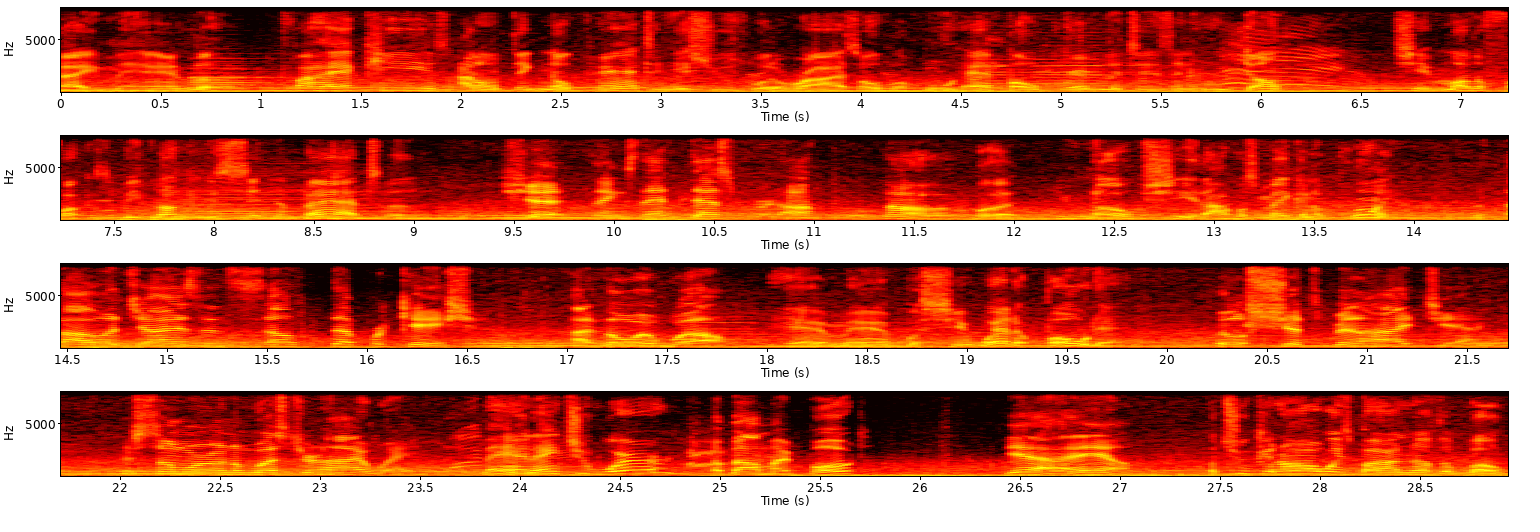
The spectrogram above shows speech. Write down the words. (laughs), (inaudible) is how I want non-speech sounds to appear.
Hey, man, look. If I had kids, I don't think no parenting issues would arise over who had boat privileges and who don't. Shit, motherfuckers would be lucky to sit in the bathtub. Shit, things that desperate, huh? Nah, but, you know, shit, I was making a point. Pathologizing self-deprecation. I know it well. Yeah, man, but shit, where the boat at? Little shit's been hijacked. They're somewhere on the Western Highway. Man, ain't you worried? About my boat? Yeah, I am. But you can always buy another boat.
